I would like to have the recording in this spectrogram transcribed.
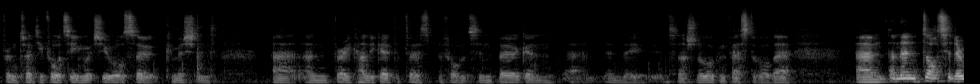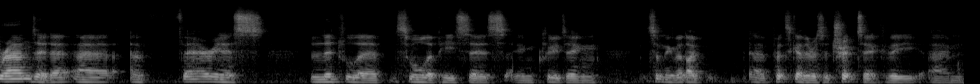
from 2014, which you also commissioned. Uh, and very kindly gave the first performance in Bergen um, in the International Organ Festival there. Um, and then dotted around it are, uh, various littler, smaller pieces, including something that I've uh, put together as a triptych, the um,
